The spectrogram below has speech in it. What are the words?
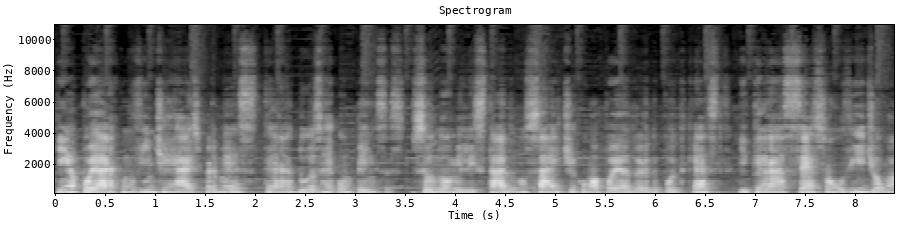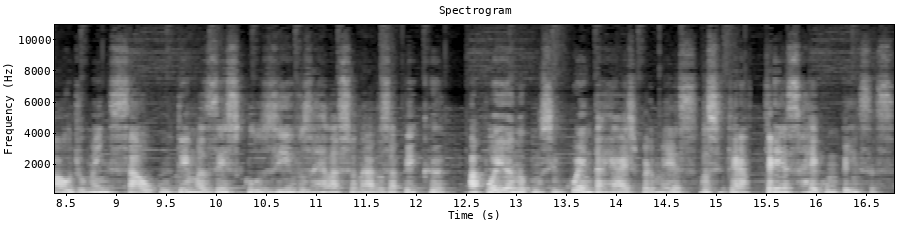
Quem apoiar com 20 reais por mês terá duas recompensas: o seu nome listado no site como apoiador do podcast e terá acesso a um vídeo ou áudio mensal com temas exclusivos relacionados a Pecan. Apoiando com 50 reais por mês, você terá três recompensas:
